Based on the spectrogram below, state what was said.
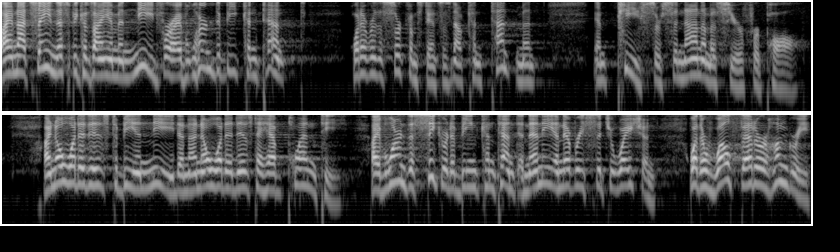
I am not saying this because I am in need, for I have learned to be content, whatever the circumstances. Now, contentment and peace are synonymous here for Paul. I know what it is to be in need, and I know what it is to have plenty. I have learned the secret of being content in any and every situation, whether well fed or hungry,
